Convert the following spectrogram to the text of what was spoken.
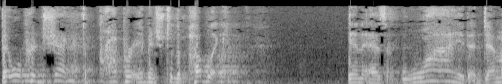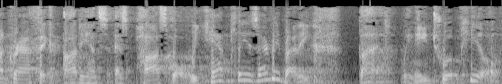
that will project the proper image to the public in as wide a demographic audience as possible. We can't please everybody, but we need to appeal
